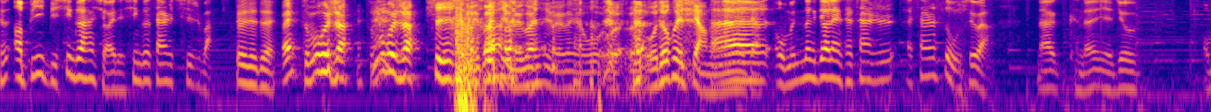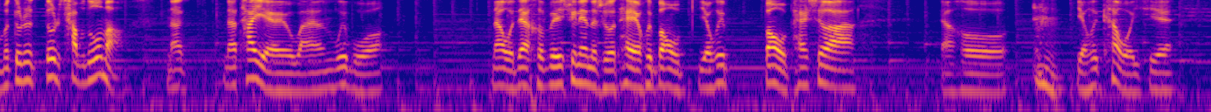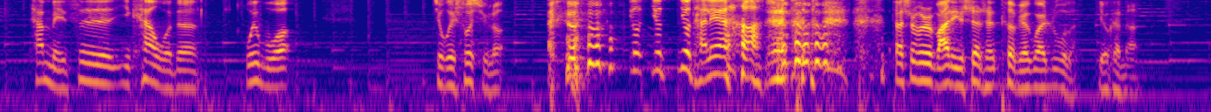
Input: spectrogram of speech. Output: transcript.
可能哦比比信哥还小一点，信哥三十七是吧？对对对，哎，怎么回事？怎么回事？是是是，没关系 没关系没关系，我我我我都会讲的。呃，我们那个教练才三十三十四五岁吧，那可能也就我们都是都是差不多嘛。那那他也玩微博，那我在合肥训练的时候，他也会帮我也会帮我拍摄啊，然后 也会看我一些。他每次一看我的微博，就会说许乐，又又又谈恋爱了。他是不是把你设成特别关注了？有可能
